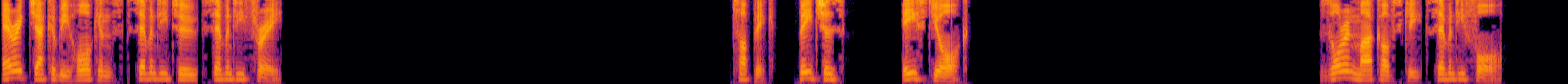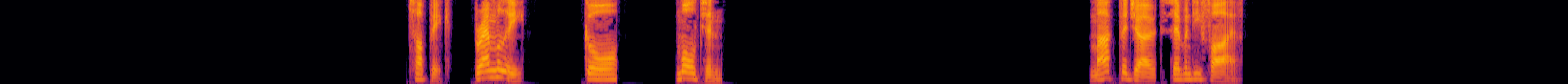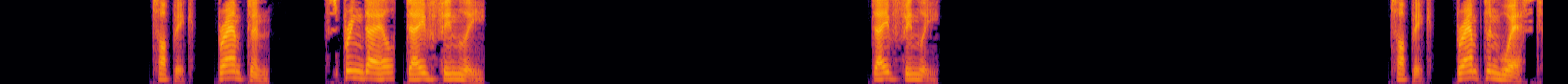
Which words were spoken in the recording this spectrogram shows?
Eric Jacoby Hawkins 72 73 Topic. Beaches. East York. Zoran Markovsky 74 Topic. Bramalea Gore. Malton Mark Peugeot 75 Topic: Brampton, Springdale, Dave Finley. Dave Finley. Topic: Brampton West.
